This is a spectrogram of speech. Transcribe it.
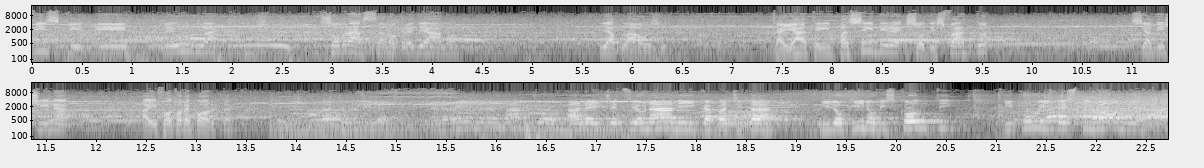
fischi e le urla sovrastano, crediamo, gli applausi. Cagliate impassibile, soddisfatto, si avvicina ai fotoreporter. Nel rendere omaggio alle eccezionali capacità di Lochino Visconti, di cui testimonia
